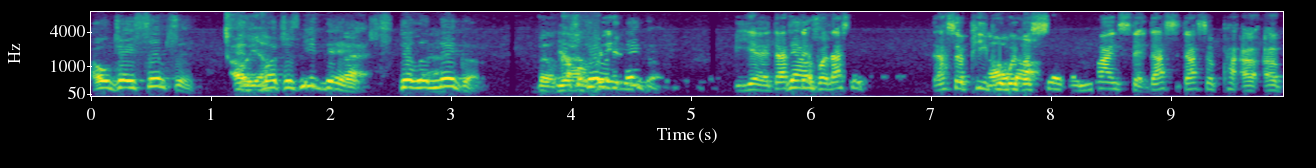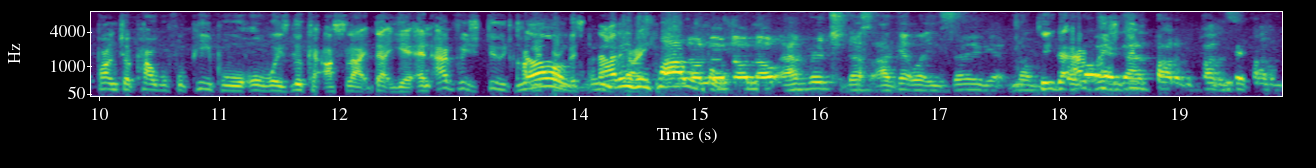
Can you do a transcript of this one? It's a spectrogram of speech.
OJ Simpson, oh, as yeah. much as he did, right. still a nigga. But still a nigga. Yeah, that's now, but that's that's a people no, with no. a certain mindset. That's that's a, a, a bunch of powerful people will always look at us like that. Yeah, an average dude coming no, from the not even powerful. No, no, no, no, average. That's I get what he's saying. Yeah, no. See, the average dude, part of the part of, part of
